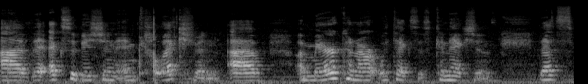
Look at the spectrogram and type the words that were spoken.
uh, the exhibition and collection of American art with Texas connections, that's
